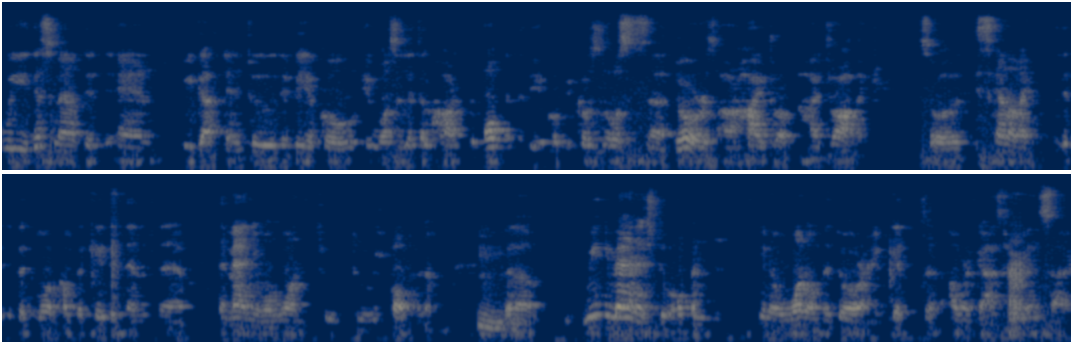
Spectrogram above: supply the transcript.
we dismounted and we got into the vehicle. It was a little hard to open the vehicle because those uh, doors are hydro- hydraulic. So it's kind of like a little bit more complicated than the, the manual one to, to reopen them. Mm. Uh, we managed to open, you know, one of the door and get uh, our guys from inside.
